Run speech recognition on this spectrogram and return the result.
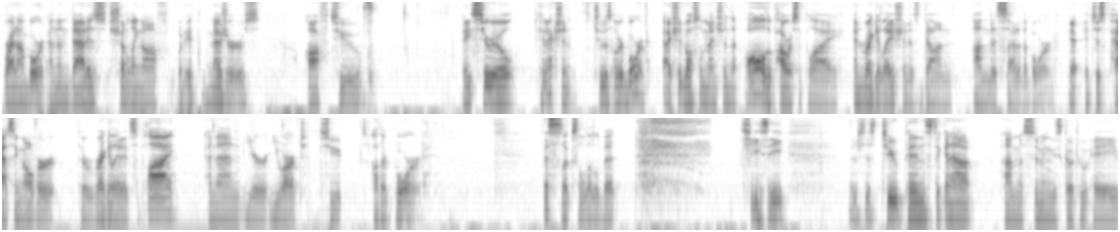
right on board. And then that is shuttling off what it measures off to a serial connection to this other board. I should also mention that all the power supply and regulation is done on this side of the board. It, it's just passing over the regulated supply and then your UART to this other board. This looks a little bit cheesy. There's just two pins sticking out. I'm assuming these go to a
